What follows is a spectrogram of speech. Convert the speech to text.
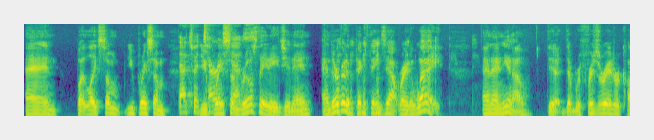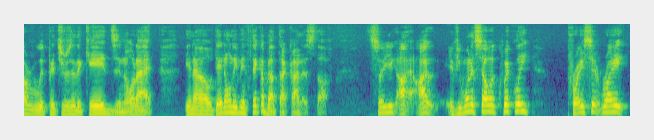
And but like some, you bring some, That's what you Terry bring some real estate agent in, and they're going to pick things out right away. And then you know the the refrigerator covered with pictures of the kids and all that. You know they don't even think about that kind of stuff. So you, I, I, if you want to sell it quickly, price it right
